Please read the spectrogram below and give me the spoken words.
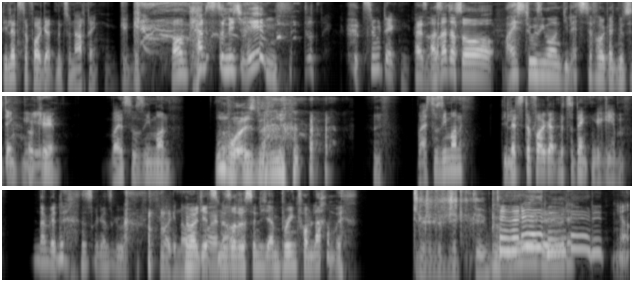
die letzte Folge hat mir zu nachdenken. Warum kannst du nicht reden? Zudenken. Also, Also hat das so, weißt du, Simon, die letzte Folge hat mir zu denken gegeben. okay. Weißt du, Simon? Weißt du, Simon? Weißt du, Simon? Die letzte Folge hat mir zu denken gegeben. Na bitte, das ist doch ganz gut. War genau Nur halt jetzt nur so, dass du nicht am Brink vom Lachen bist. Ja.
